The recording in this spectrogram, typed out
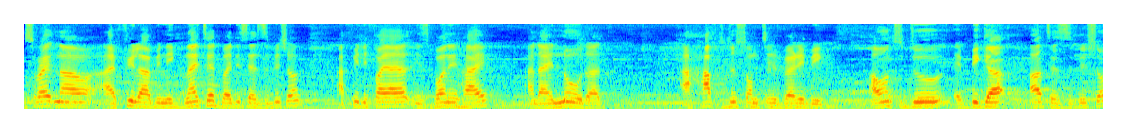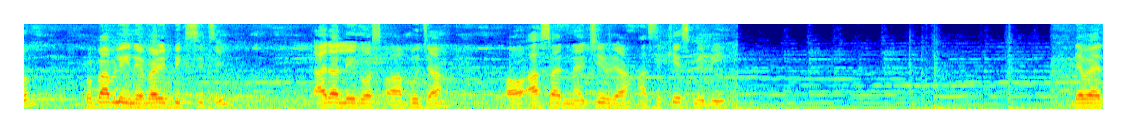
So right now, I feel I've been ignited by this exhibition. I feel the fire is burning high, and I know that I have to do something very big. I want to do a bigger art exhibition, probably in a very big city either Lagos or Abuja or outside Nigeria as the case may be. There were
